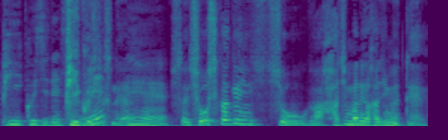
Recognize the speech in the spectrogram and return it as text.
ピーク時ですね。ピーク時ですね。えー、少子化現象が始まり始めて、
